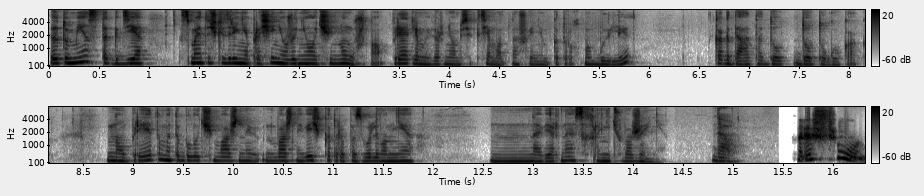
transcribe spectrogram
это то место, где, с моей точки зрения, прощение уже не очень нужно. Вряд ли мы вернемся к тем отношениям, в которых мы были когда-то до, до того, как. Но при этом это была очень важный, важная вещь, которая позволила мне, наверное, сохранить уважение. Да. Хорошо,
